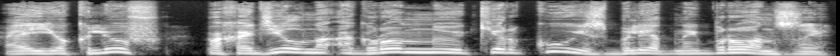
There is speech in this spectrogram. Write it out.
а ее клюв походил на огромную кирку из бледной бронзы,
